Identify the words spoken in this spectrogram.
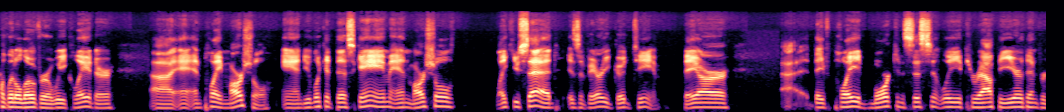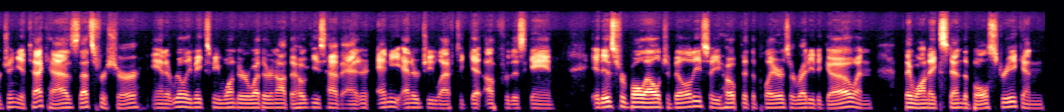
a little over a week later uh, and, and, play Marshall. And you look at this game, and Marshall, like you said, is a very good team. They are. Uh, they've played more consistently throughout the year than Virginia Tech has, that's for sure. And it really makes me wonder whether or not the Hokies have any energy left to get up for this game it is for bowl eligibility, so you hope that the players are ready to go and they want to extend the bowl streak. And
